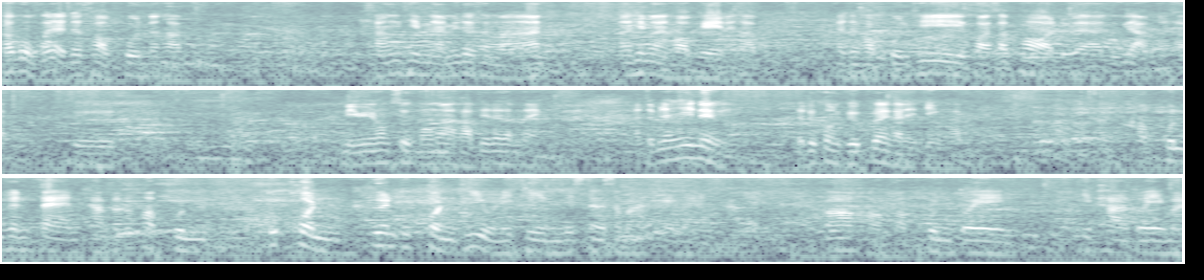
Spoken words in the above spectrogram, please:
ครับผมก็อยากจะขอบคุณนะครับ ทั้งทีมงานมิสเตอร์สมาร์ททั้งทีมงานฮอลเพย์นะครับอยากจะขอบคุณที่คอยซัพพอร์ตดูแลทุกอย่างนะครับ คือ มีมีความสุขมากๆครับที่ได้ตำแหน่ง อาจจะไม่ใช่ที่หนึ่งแต่ทุกคนคือเพื่อนกันจริงๆครับ ขอบคุณแฟนๆครับแล้วก็ขอบคุณทุกคนเพื่อนทุกคนที่อยู่ในทีม Mr. Smart Thailand ครับแล้วก็ขอขอบคุณตัวเองที่พาตัวเองมา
